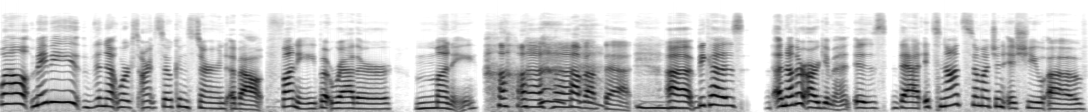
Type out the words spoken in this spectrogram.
Well, maybe the networks aren't so concerned about funny, but rather money. How about that? Uh, because another argument is that it's not so much an issue of,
